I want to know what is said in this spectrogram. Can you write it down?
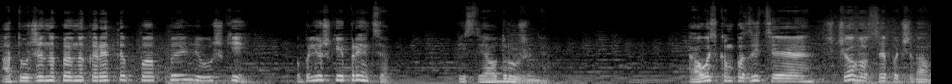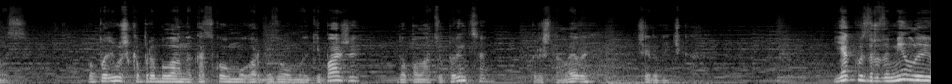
А тут же, напевно, карета попелюшки. Попелюшки і принця після одруження. А ось композиція, з чого все починалось. Попелюшка прибула на казковому гарбузовому екіпажі до палацу принца в кришталевих черевичках. Як ви зрозуміли,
